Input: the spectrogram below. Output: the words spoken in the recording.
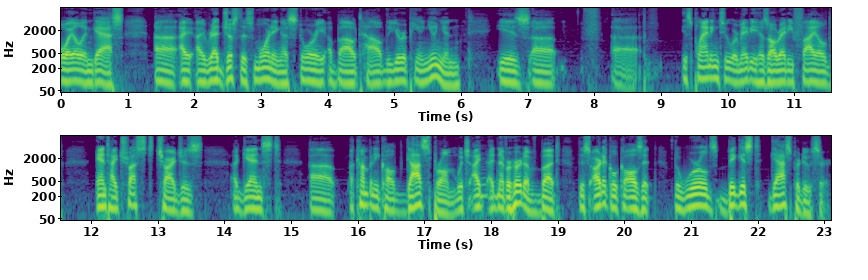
oil and gas. Uh, I, I read just this morning a story about how the European Union is uh, f- uh, is planning to, or maybe has already filed, antitrust charges against uh, a company called Gazprom, which I'd, I'd never heard of, but this article calls it the world's biggest gas producer.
